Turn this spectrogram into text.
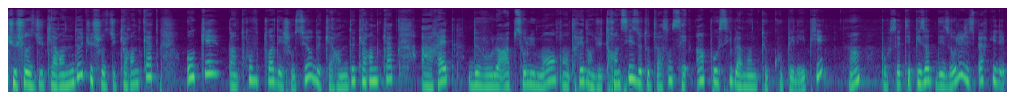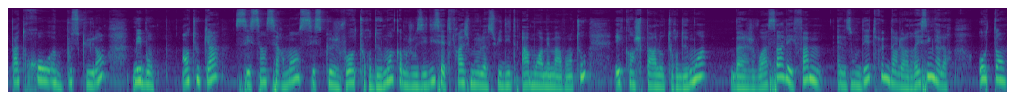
Tu choses du 42, tu choses du 44. Ok, ben trouve-toi des chaussures de 42, 44. Arrête de vouloir absolument rentrer dans du 36. De toute façon, c'est impossible à moins de te couper les pieds. Hein. Pour cet épisode, désolé, j'espère qu'il n'est pas trop bousculant. Mais bon, en tout cas, c'est sincèrement, c'est ce que je vois autour de moi. Comme je vous ai dit, cette phrase, je me la suis dite à moi-même avant tout. Et quand je parle autour de moi, ben, je vois ça. Les femmes, elles ont des trucs dans leur dressing. Alors, autant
